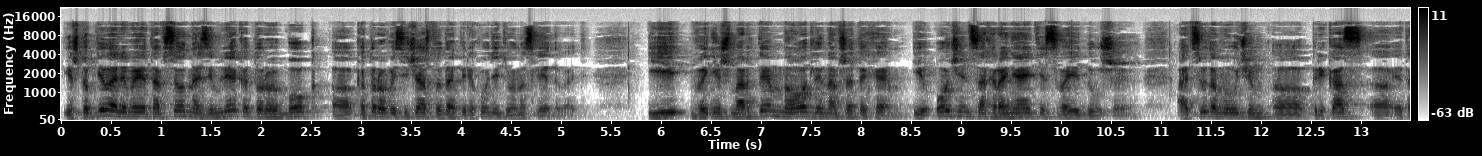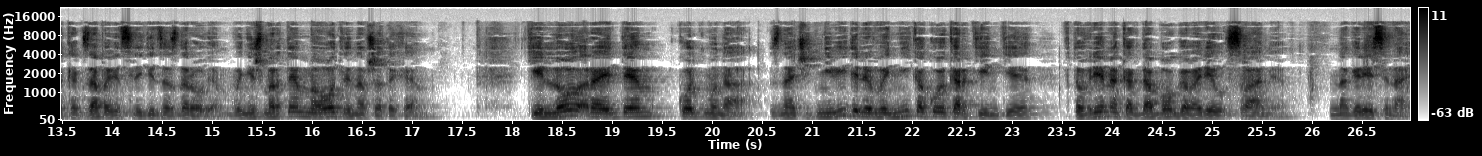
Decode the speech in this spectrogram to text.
И чтобы делали вы это все на земле, которую Бог, э, которую вы сейчас туда переходите унаследовать. И вы не шмартем меотли навшатехем. И очень сохраняйте свои души. Отсюда мы учим э, приказ, э, это как заповедь следить за здоровьем. Вы не шмартем меотли навшатехем. Кило райтем кольтмуна. Значит, не видели вы никакой картинки в то время, когда Бог говорил с вами на горе Синай.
